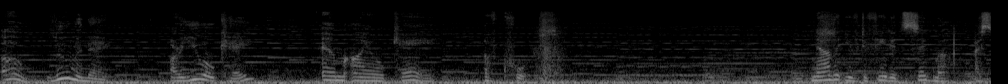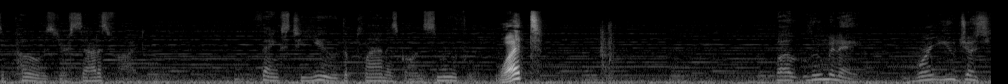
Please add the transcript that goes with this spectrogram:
Oh, Lumine. Are you okay? Am I okay? Of course. Now that you've defeated Sigma, I suppose you're satisfied. Thanks to you, the plan has gone smoothly. What? But Lumine, weren't you just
